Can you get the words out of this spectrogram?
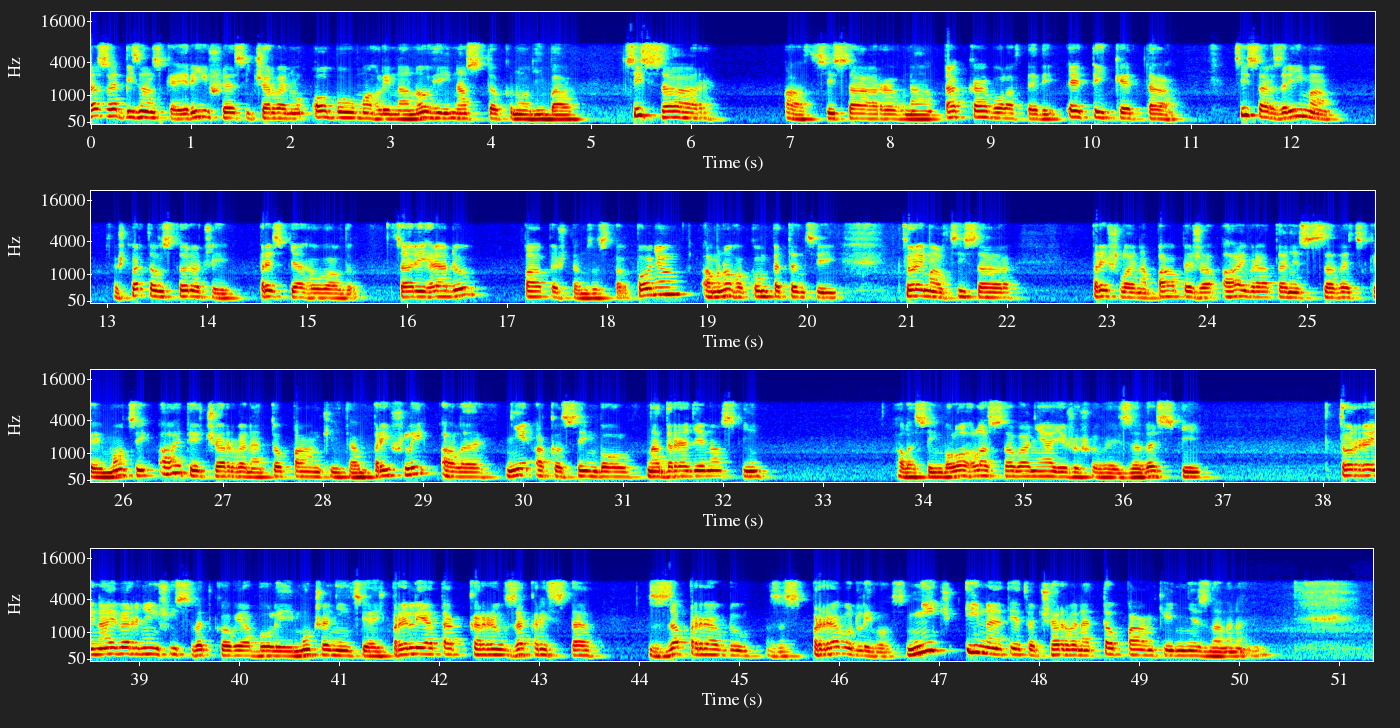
Čase Byzantskej ríše si červenú obu mohli na nohy nastoknúť iba cisár a cisárovna. Taká bola vtedy etiketa. Cisár z Ríma v 4. storočí presťahoval do Carihradu, pápež tam zostal po ňom a mnoho kompetencií, ktoré mal cisár, prešlo aj na pápeža, aj vrátane sovetskej moci, aj tie červené topánky tam prišli, ale nie ako symbol nadradenosti, ale symbol ohlasovania Ježišovej zvesti, ktorej najvernejší svetkovia boli mučeníci a ich preliata krv za Krista, za pravdu, za spravodlivosť. Nič iné tieto červené topánky neznamenajú.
